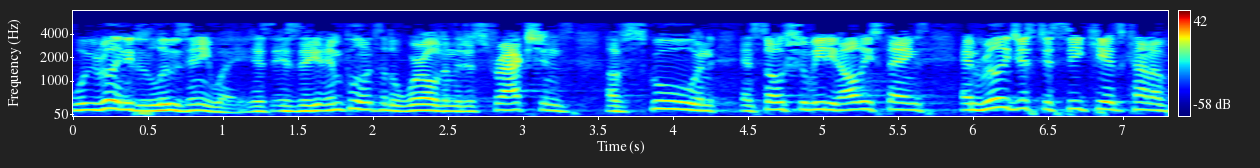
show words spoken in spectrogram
we really need to lose anyway. Is, is the influence of the world and the distractions of school and, and social media and all these things, and really just to see kids kind of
